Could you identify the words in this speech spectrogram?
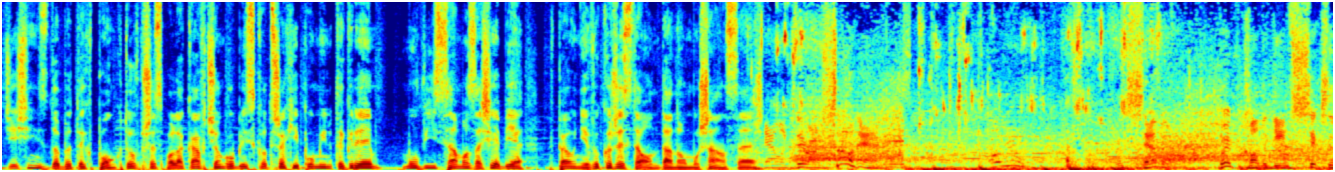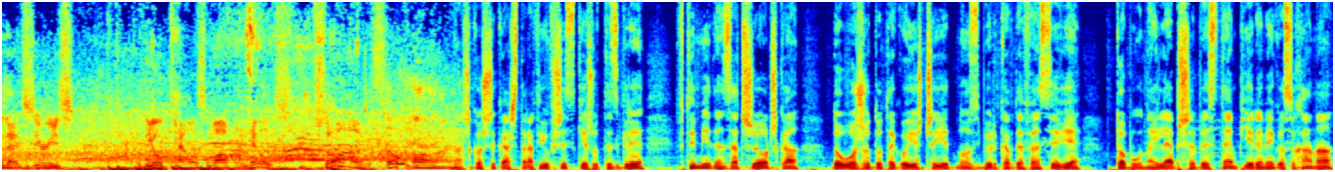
10 zdobytych punktów przez Polaka w ciągu blisko 3,5 minuty gry mówi samo za siebie. W pełni wykorzysta on daną mu szansę. Seven. Quick call the game six of that series. Nasz koszykarz trafił wszystkie rzuty z gry, w tym jeden za trzy oczka. Dołożył do tego jeszcze jedną zbiórkę w defensywie. To był najlepszy występ Jeremiego Sochana,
